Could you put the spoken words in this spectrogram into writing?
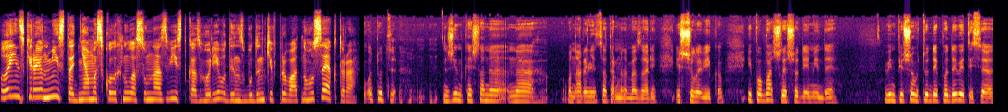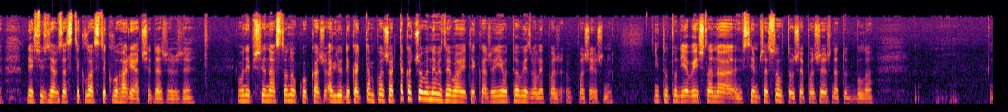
Ленінський район міста днями сколихнула сумна звістка. Згорів один з будинків приватного сектора. Отут жінка йшла на, на вона реалізатор на базарі із чоловіком, і побачили, що дим іде. Він пішов туди подивитися, десь взяв за стекло, стекло гаряче навіть вже. Вони пішли на остановку, кажуть, а люди кажуть, там пожар. Так а чого ви не визиваєте? каже, і ото визвали пожежну. І тут от я вийшла на 7 часов, то вже пожежна тут була.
